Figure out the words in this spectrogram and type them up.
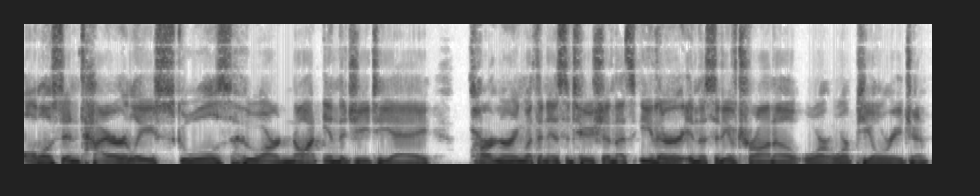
almost entirely schools who are not in the GTA partnering with an institution that's either in the city of Toronto or or Peel region.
